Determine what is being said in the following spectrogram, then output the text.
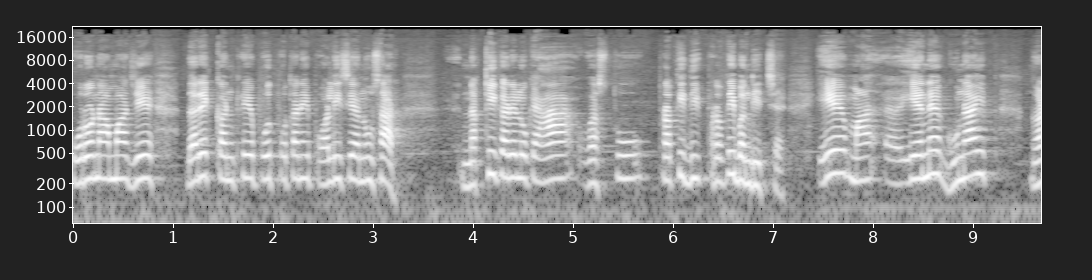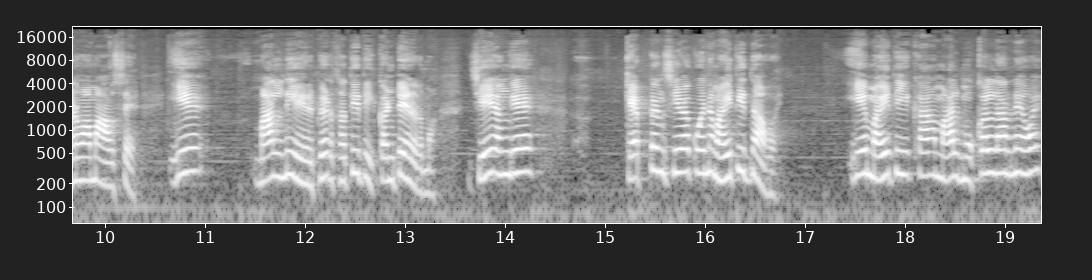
કોરોનામાં જે દરેક કન્ટ્રીએ પોતપોતાની પોલિસી અનુસાર નક્કી કરેલું કે આ વસ્તુ પ્રતિદિ પ્રતિબંધિત છે. એ મા, એને ગુનાહિત ગણવામાં આવશે. એ માલની હેરફેર થતી હતી કન્ટેનરમાં. જે અંગે કેપ્ટન સિવાય કોઈને માહિતી જ ના હોય. એ માહિતી કાં માલ મોકલનારને હોય,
